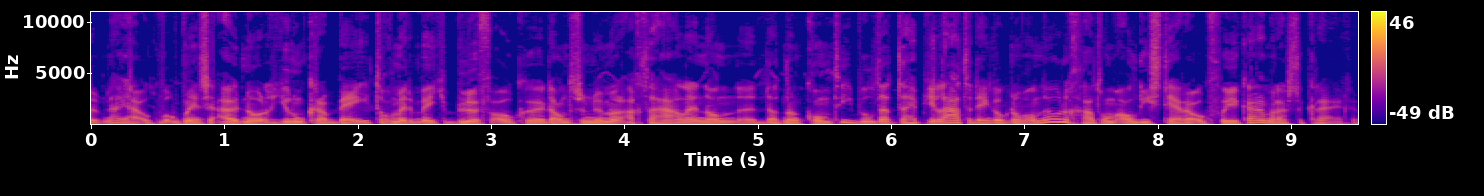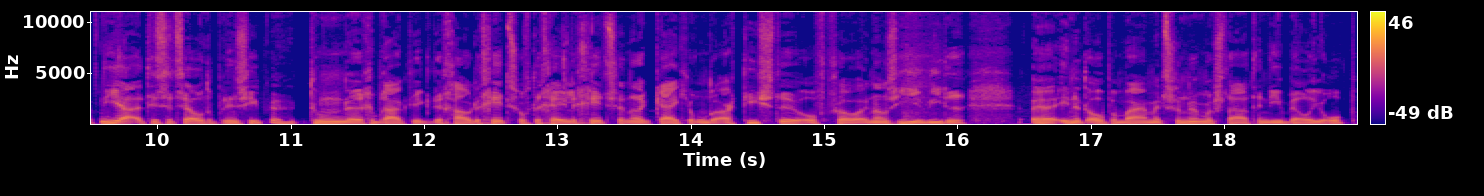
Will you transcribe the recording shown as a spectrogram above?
eh, nou ja, ook, ook mensen uitnodigt... Jeroen Krabbe, toch met een beetje bluff ook eh, dan zijn nummer achterhalen... en dan, eh, dat, dan komt hij. Dat heb je later denk ik ook nog wel nodig gehad... om al die sterren ook voor je camera's te krijgen. Ja, het is hetzelfde principe. Toen eh, gebruikte ik de gouden gids of de gele gids. En dan kijk je onder artiesten of zo. En dan zie je wie er eh, in het openbaar met zijn nummer staat. En die bel je op.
